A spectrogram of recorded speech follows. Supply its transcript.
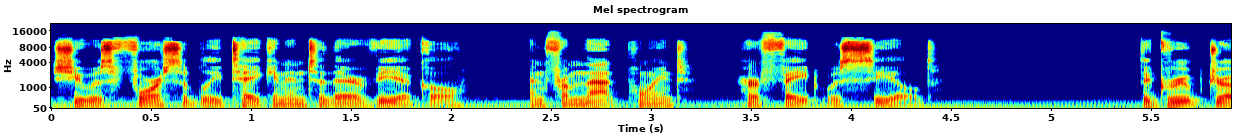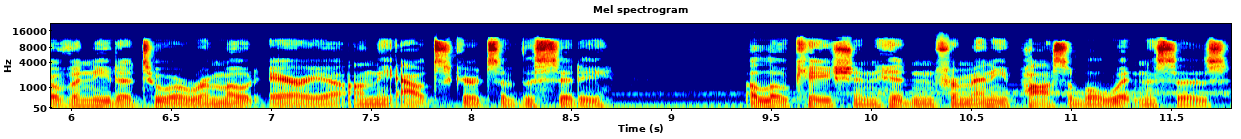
She was forcibly taken into their vehicle, and from that point, her fate was sealed. The group drove Anita to a remote area on the outskirts of the city, a location hidden from any possible witnesses,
